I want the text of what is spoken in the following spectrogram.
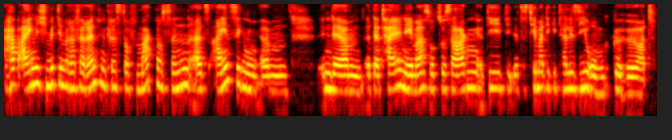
habe eigentlich mit dem Referenten Christoph Magnussen als einzigen ähm, in der, der Teilnehmer sozusagen die, die, das Thema Digitalisierung gehört.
